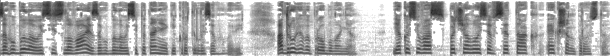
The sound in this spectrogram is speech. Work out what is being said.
загубила усі слова і загубила усі питання, які крутилися в голові. А друге випробування. Якось у вас почалося все так, екшен просто.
